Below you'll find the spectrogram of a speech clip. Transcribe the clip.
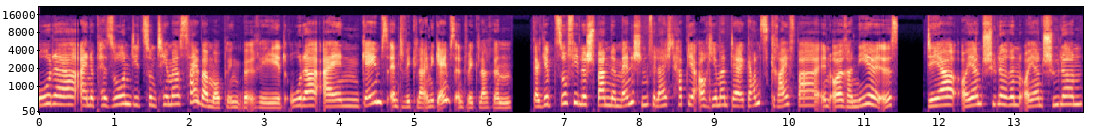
Oder eine Person, die zum Thema Cybermobbing berät. Oder ein Games-Entwickler, eine Games-Entwicklerin. Da gibt es so viele spannende Menschen. Vielleicht habt ihr auch jemand, der ganz greifbar in eurer Nähe ist, der euren Schülerinnen, euren Schülern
